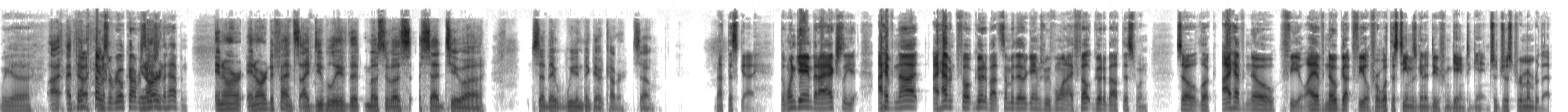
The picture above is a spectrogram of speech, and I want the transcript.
We uh, I, I think that, that was a real conversation our, that happened. In our in our defense, I do believe that most of us said to uh said they we didn't think they would cover. So, not this guy. The one game that I actually I have not I haven't felt good about some of the other games we've won. I felt good about this one. So look, I have no feel. I have no gut feel for what this team is going to do from game to game. So just remember that,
